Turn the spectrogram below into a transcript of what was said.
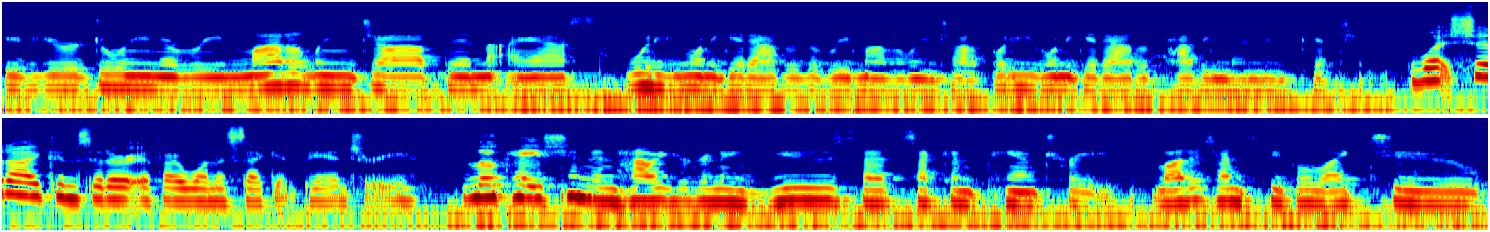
If you're doing a remodeling job, then I ask, what do you want to get out of the remodeling job? What do you want to get out of having a new kitchen? What should I consider if I want a second pantry? Location and how you're going to use that second pantry. A lot of times people like to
